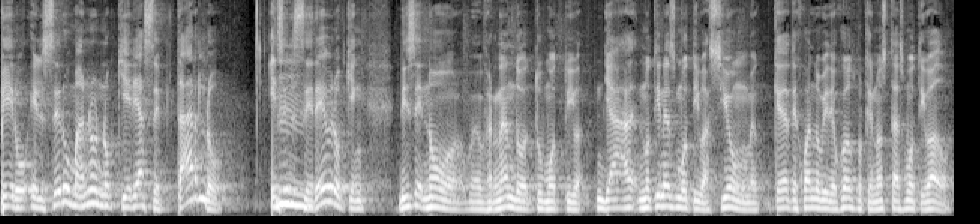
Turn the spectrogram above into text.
Pero el ser humano no quiere aceptarlo. Es el cerebro quien dice, no, Fernando, tu motiva ya no tienes motivación, quédate jugando videojuegos porque no estás motivado.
